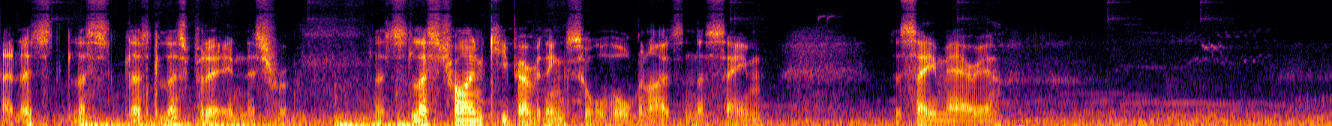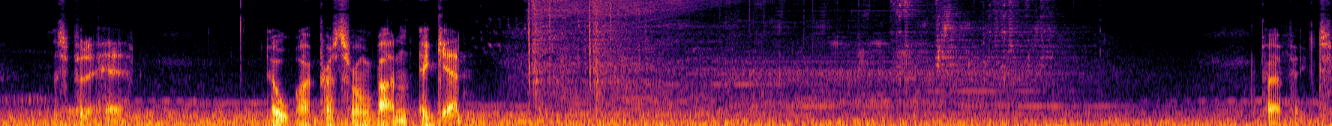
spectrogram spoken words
No, let's let's let's let's put it in this room. Let's let's try and keep everything sort of organized in the same the same area. Let's put it here. Oh, I pressed the wrong button again. Perfect.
